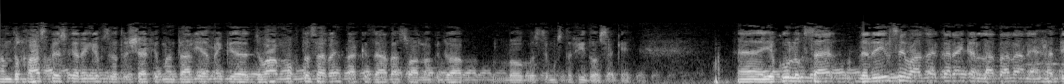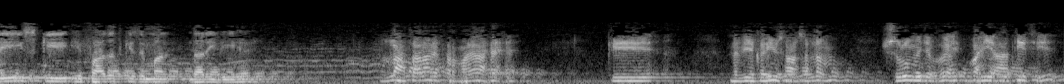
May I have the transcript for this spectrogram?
ہم درخواست پیش کریں گے فضرت الشیخ منطالیہ میں کہ جواب مختصر رہے تاکہ زیادہ سوالوں کے جواب لوگ اس سے مستفید ہو سکے یقول اکسائل دلیل سے واضح کریں کہ اللہ تعالیٰ نے حدیث کی حفاظت کی ذمہ داری لی ہے۔ اللہ تعالیٰ نے فرمایا ہے کہ نبی کریم صلی اللہ علیہ وسلم شروع میں جب وہی آتی تھی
